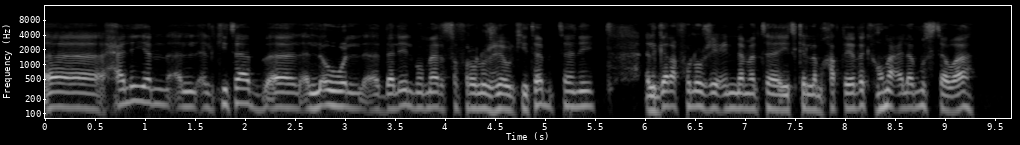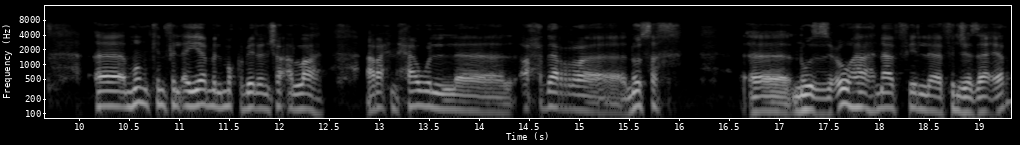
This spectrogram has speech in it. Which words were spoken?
آه حاليا الكتاب آه، الأول دليل ممارس السفرولوجيا والكتاب الثاني الجرافولوجي عندما يتكلم خط يدك هما على مستواه آه، ممكن في الأيام المقبلة إن شاء الله راح نحاول آه، أحضر آه، نسخ نوزعوها هنا في في الجزائر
